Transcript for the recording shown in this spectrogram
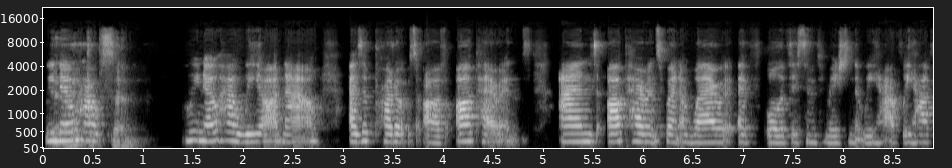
we yeah, know 100%. how we know how we are now as a product of our parents and our parents weren't aware of all of this information that we have we have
